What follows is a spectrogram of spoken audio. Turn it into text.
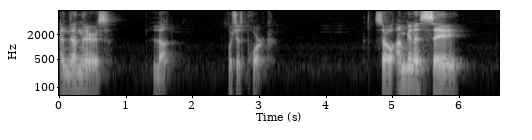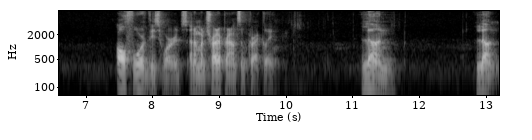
And then there's lun, which is pork. So I'm gonna say all four of these words, and I'm gonna try to pronounce them correctly. Lun, lun,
